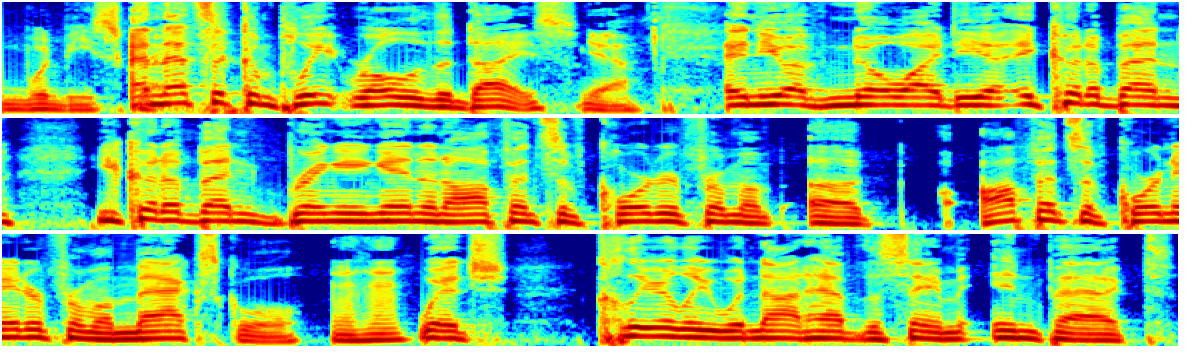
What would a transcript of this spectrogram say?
would be scrapped. and that's a complete roll of the dice. Yeah. and you have no idea. It could have been you could have been bringing in an offensive quarter from a, a offensive coordinator from a MAC school, Mm-hmm. which clearly would not have the same impact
